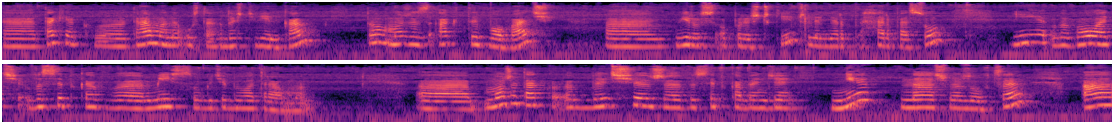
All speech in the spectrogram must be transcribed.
e, tak jak e, trauma na ustach dość wielka, to może zaktywować e, wirus opryszczki, czyli herp- herpesu i wywołać wysypkę w miejscu, gdzie była trauma. E, Może tak być, że wysypka będzie nie na śluzówce, a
